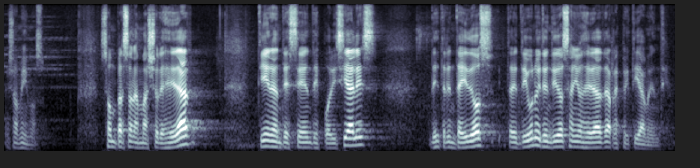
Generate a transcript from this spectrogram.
ellos mismos. Son personas mayores de edad, tienen antecedentes policiales de 32, 31 y 32 años de edad respectivamente.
